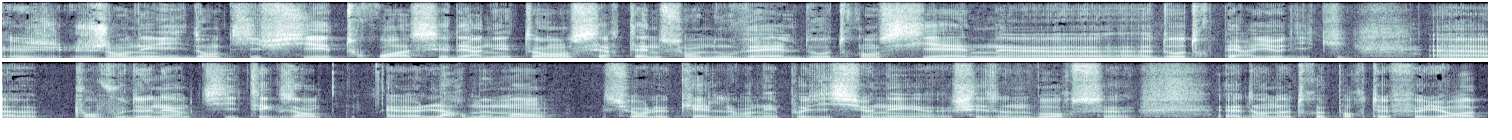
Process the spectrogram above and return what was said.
J'en ai identifié trois ces derniers temps. Certaines sont nouvelles, d'autres anciennes, d'autres périodiques. pour vous donner un petit exemple, l'armement sur lequel on est positionné chez Zone Bourse dans notre portefeuille Europe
